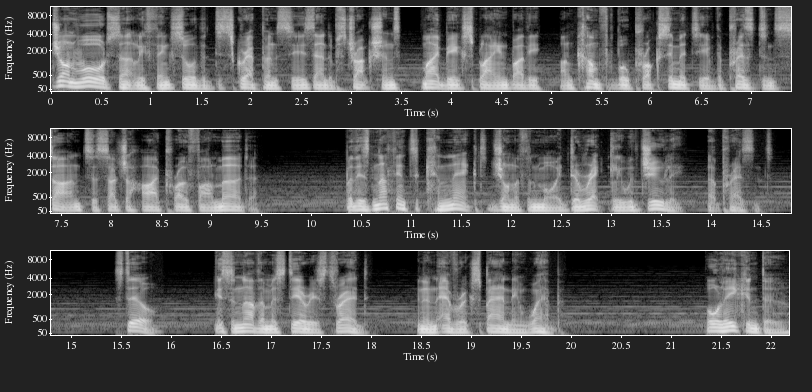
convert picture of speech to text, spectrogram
John Ward certainly thinks all the discrepancies and obstructions might be explained by the uncomfortable proximity of the president's son to such a high profile murder. But there's nothing to connect Jonathan Moi directly with Julie at present. Still, it's another mysterious thread in an ever expanding web. All he can do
